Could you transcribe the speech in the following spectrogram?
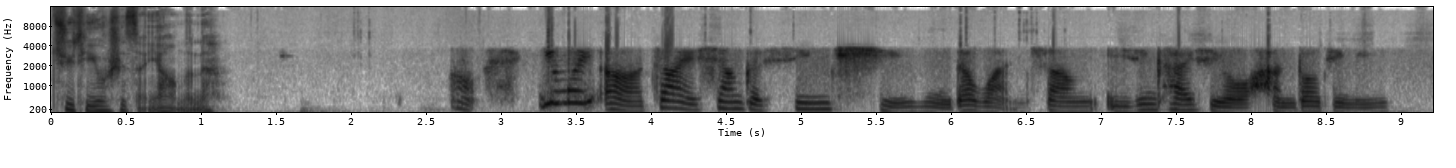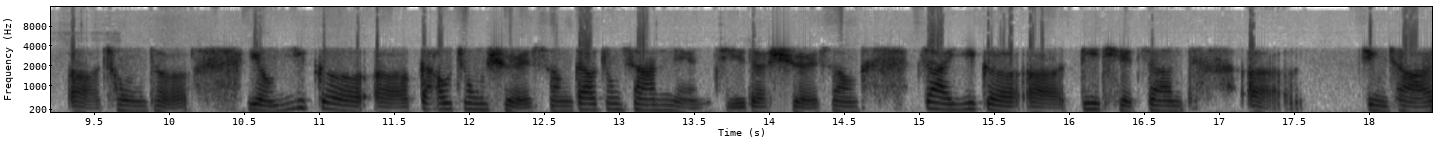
具体又是怎样的呢？嗯。因为呃，在上个星期五的晚上，已经开始有很多警民呃冲突。有一个呃高中学生，高中三年级的学生，在一个呃地铁站，呃警察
